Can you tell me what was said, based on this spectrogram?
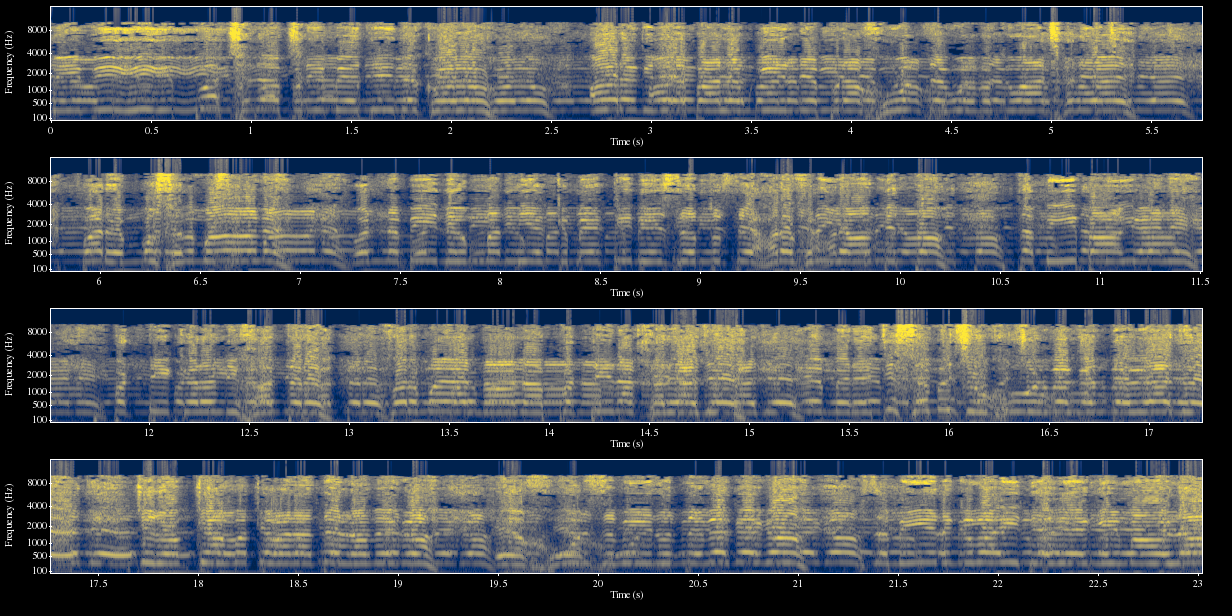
بی بی پوچھ لے اپنی بیٹی دے کھولو۔ اورنگزیب عالمگیر نے اپنا خون تے کوئی بکوا چھڑیا ہے پر مسلمان وہ نبی دی امت دی ایک بیٹی دی عزت تے حرف نہیں آن دیتا طبیب آ گئے نے پٹی کرن دی خاطر فرمایا نا نا پٹی نہ کریا جے اے میرے جسم وچ خون وگن دے ویا جے جدوں قیامت والا دن ہوے گا اے خون زمین تے وگے گا زمین گواہی دے گی مولا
